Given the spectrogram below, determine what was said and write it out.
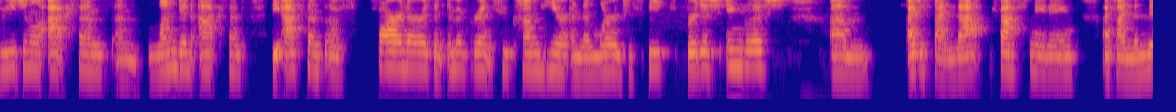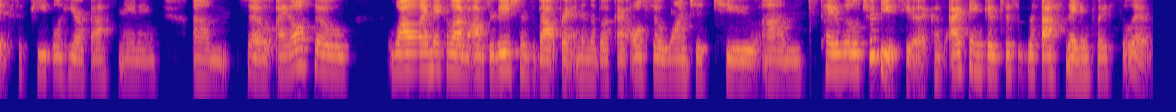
regional accents and London accents, the accents of foreigners and immigrants who come here and then learn to speak British English. Um, I just find that fascinating. I find the mix of people here fascinating. Um, so I also, while I make a lot of observations about Britain in the book, I also wanted to um, pay a little tribute to it because I think this is a fascinating place to live,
